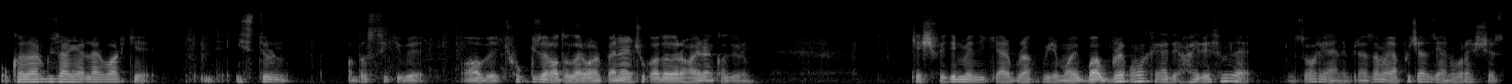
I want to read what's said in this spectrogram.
O kadar güzel yerler var ki Eastern adası gibi. Abi çok güzel adalar var. Ben en çok adalara hayran kalıyorum keşfedilmedik yer bırakmayacağım. Ay, ba- Bırakmamak hede- hedefim de zor yani biraz ama yapacağız yani uğraşacağız.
